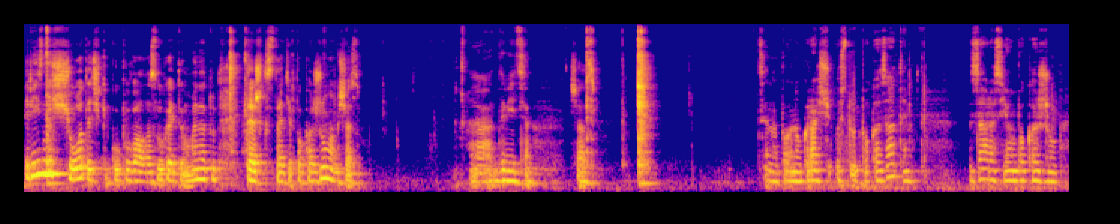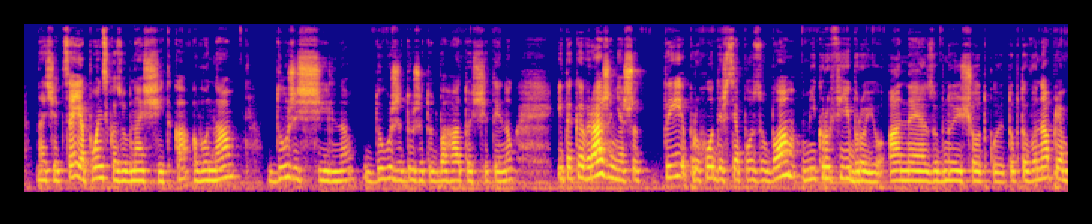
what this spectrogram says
різні щоточки купувала. Слухайте, у мене тут теж, кстати, покажу вам зараз. Дивіться, зараз. Це, напевно, краще ось тут показати. Зараз я вам покажу. Значить, це японська зубна щітка. Вона дуже щільна, дуже-дуже тут багато щитинок. І таке враження, що ти проходишся по зубам мікрофіброю, а не зубною щоткою. Тобто вона прям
